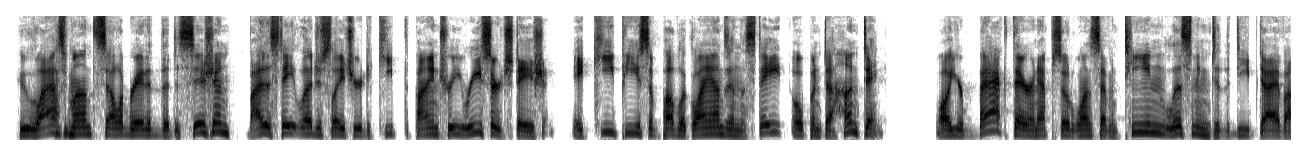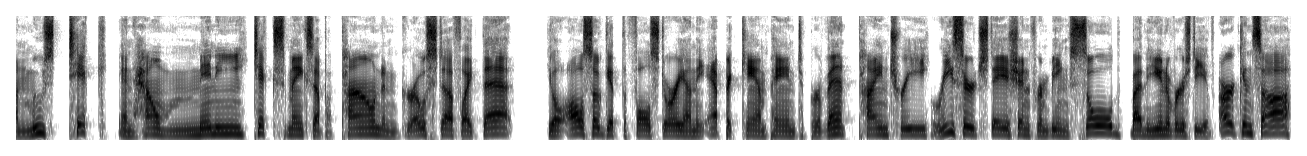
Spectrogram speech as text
who last month celebrated the decision by the state legislature to keep the Pine Tree Research Station, a key piece of public lands in the state, open to hunting. While you're back there in episode 117, listening to the deep dive on moose tick and how many ticks makes up a pound and gross stuff like that, You'll also get the full story on the EPIC campaign to prevent Pine Tree Research Station from being sold by the University of Arkansas,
